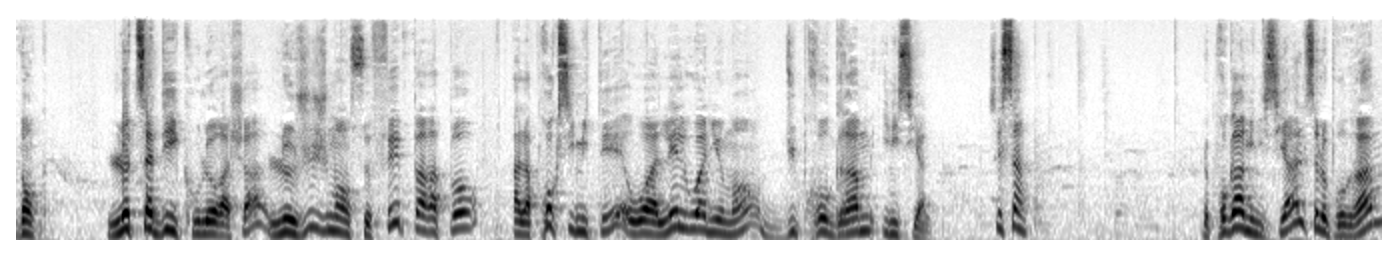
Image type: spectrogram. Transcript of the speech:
Donc le tzaddik ou le rachat, le jugement se fait par rapport à la proximité ou à l'éloignement du programme initial. C'est simple. Le programme initial, c'est le programme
